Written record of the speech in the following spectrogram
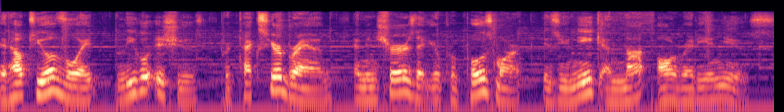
It helps you avoid legal issues, protects your brand, and ensures that your proposed mark is unique and not already in use.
